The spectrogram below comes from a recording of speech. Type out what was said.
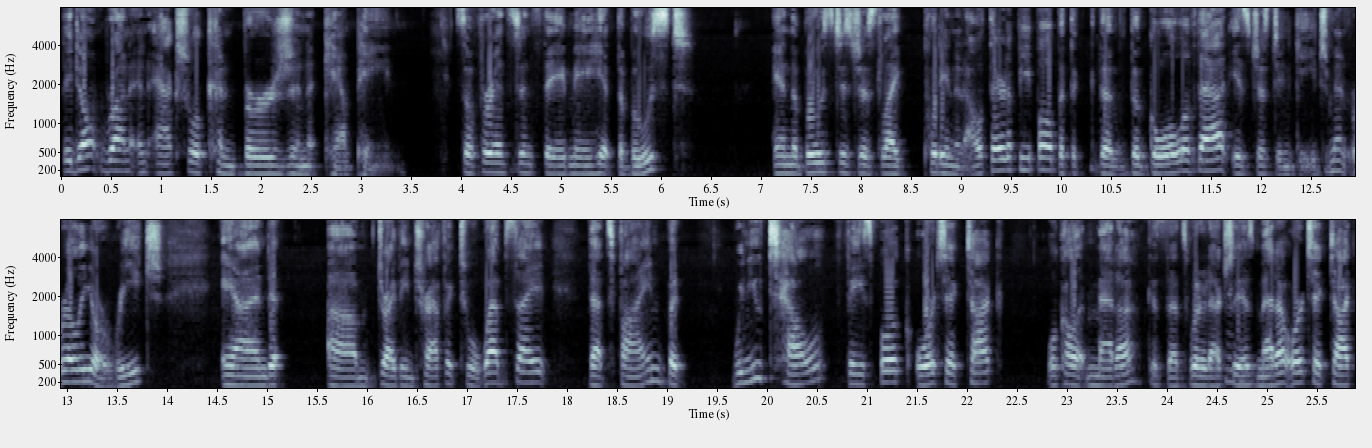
They don't run an actual conversion campaign. So for instance, they may hit the boost and the boost is just like putting it out there to people, but the the, the goal of that is just engagement really or reach and um, driving traffic to a website. That's fine, but when you tell Facebook or TikTok we'll call it Meta because that's what it actually mm-hmm. is Meta or TikTok.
